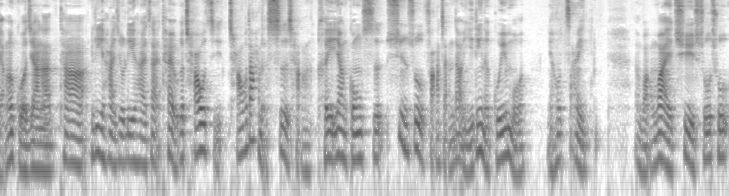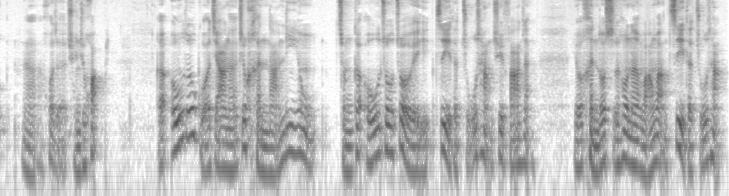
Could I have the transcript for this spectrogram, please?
两个国家呢，它厉害就厉害在它有个超级超大的市场，可以让公司迅速发展到一定的规模，然后再往外去输出啊或者全球化。而欧洲国家呢，就很难利用整个欧洲作为自己的主场去发展。有很多时候呢，往往自己的主场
